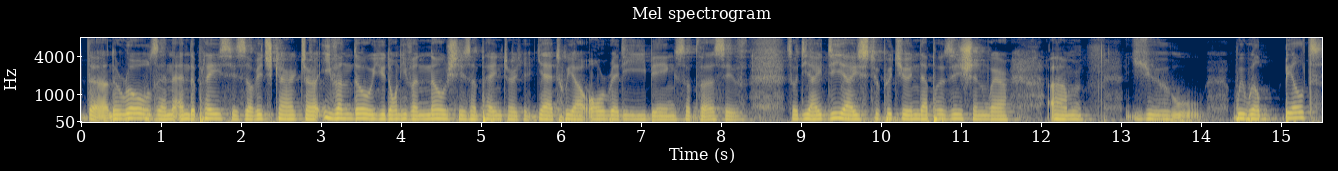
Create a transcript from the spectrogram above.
the the roles and and the places of each character, even though you don't even know she's a painter yet. We are already being subversive. So the idea is to put you in that position where um, you we will build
